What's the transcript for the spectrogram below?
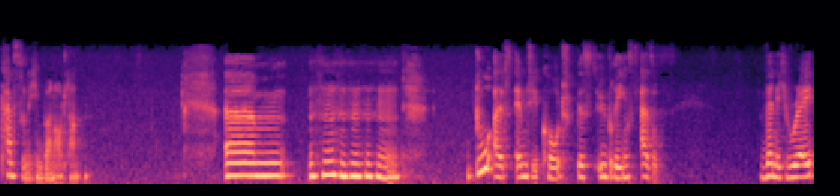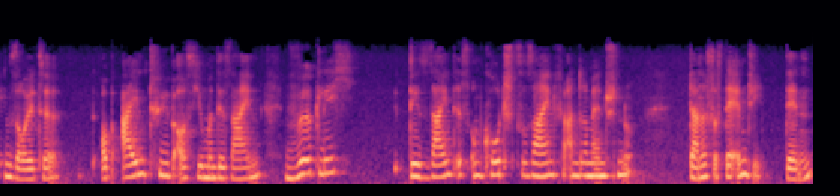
kannst du nicht im Burnout landen. Ähm, du als MG-Coach bist übrigens, also wenn ich raten sollte, ob ein Typ aus Human Design wirklich designt ist, um Coach zu sein für andere Menschen, dann ist es der MG. Denn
